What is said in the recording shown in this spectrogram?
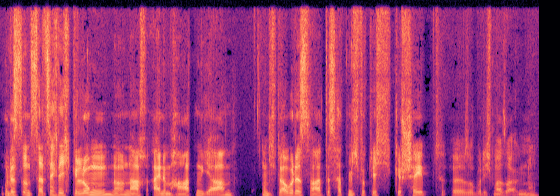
Und das ist uns tatsächlich gelungen, ne? nach einem harten Jahr. Und ich glaube, das hat, das hat mich wirklich geshaped, äh, so würde ich mal sagen. Ne?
